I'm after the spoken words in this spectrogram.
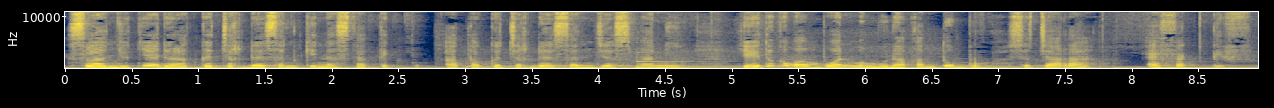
Selanjutnya adalah kecerdasan kinestetik atau kecerdasan jasmani yaitu kemampuan menggunakan tubuh secara efektif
